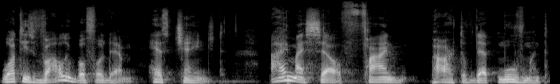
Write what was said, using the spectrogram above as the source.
what is valuable for them has changed. I myself find part of that movement,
